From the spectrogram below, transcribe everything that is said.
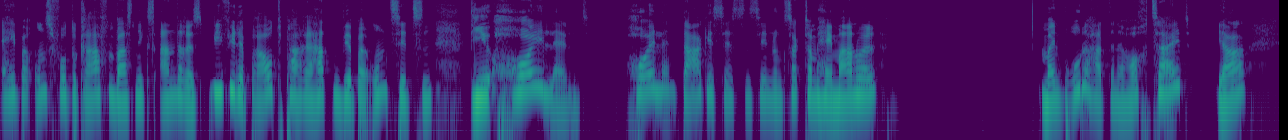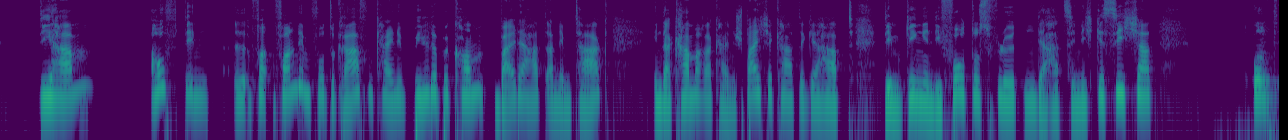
hey, bei uns Fotografen war es nichts anderes. Wie viele Brautpaare hatten wir bei uns sitzen, die heulend, heulend da gesessen sind und gesagt haben, hey Manuel, mein Bruder hatte eine Hochzeit, ja, die haben auf den, von, von dem Fotografen keine Bilder bekommen, weil der hat an dem Tag in der Kamera keine Speicherkarte gehabt, dem gingen die Fotos flöten, der hat sie nicht gesichert. Und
